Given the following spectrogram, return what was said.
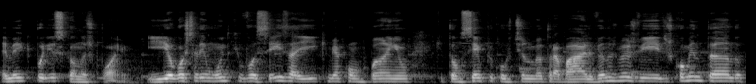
é meio que por isso que eu não exponho. E eu gostaria muito que vocês aí que me acompanham, que estão sempre curtindo o meu trabalho, vendo os meus vídeos, comentando,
